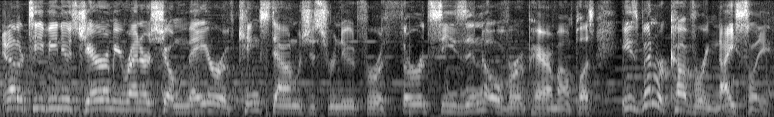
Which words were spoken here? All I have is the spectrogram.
In other TV news, Jeremy Renner's show Mayor of Kingstown was just renewed for a third season over at Paramount Plus. He's been recovering nicely,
